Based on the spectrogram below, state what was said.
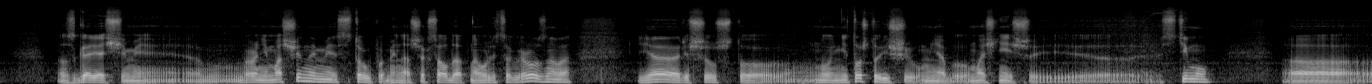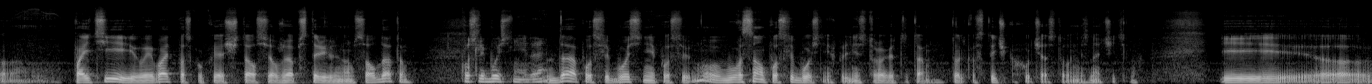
с горящими э, бронемашинами, с трупами наших солдат на улицах Грозного, я решил, что, ну, не то, что решил, у меня был мощнейший э, стимул э, пойти и воевать, поскольку я считался уже обстрелянным солдатом. После Боснии, да? Да, после Боснии, после, ну, в основном после Боснии в Приднестровье, то там только в стычках участвовал незначительных. И, э,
